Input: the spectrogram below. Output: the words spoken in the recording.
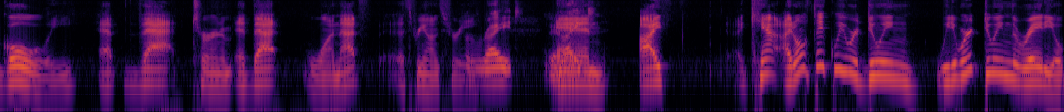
goalie at that tournament, at that one, that uh, three on three. Right. And I, I can't. I don't think we were doing. We weren't doing the radio.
